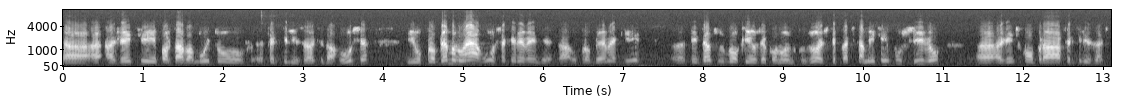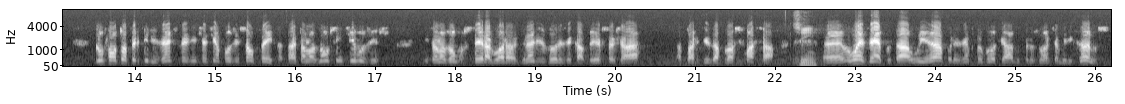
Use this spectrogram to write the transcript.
A, a, gente importava muito fertilizante da Rússia e o problema não é a Rússia querer vender, tá? O problema é que uh, tem tantos bloqueios econômicos hoje que praticamente é impossível uh, a gente comprar fertilizante. Não faltou fertilizante porque a gente já tinha posição feita, tá? Então nós não sentimos isso. Então nós vamos ter agora grandes dores de cabeça já a partir da próxima safra. Sim. Uh, um exemplo, tá? O Irã, por exemplo, foi bloqueado pelos norte-americanos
